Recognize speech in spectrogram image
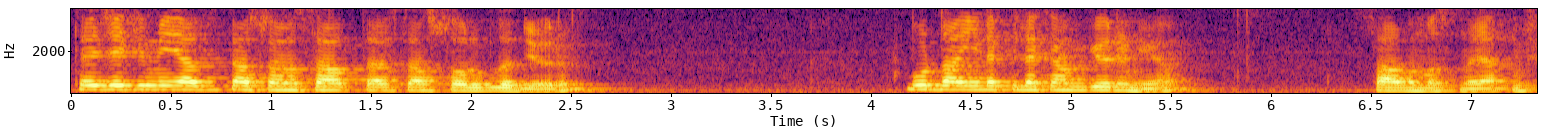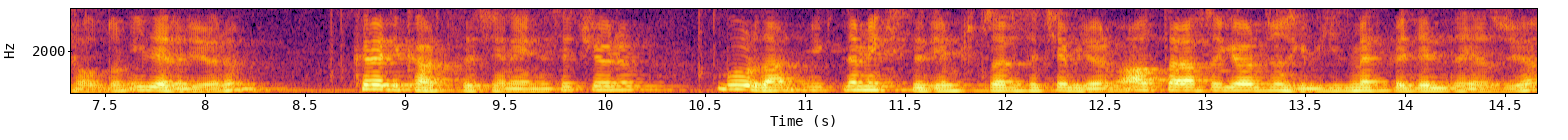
TC kimliği yazdıktan sonra sağ alt taraftan sorgula diyorum. Buradan yine plakam görünüyor. Sağlamasını yapmış olduğum ileri diyorum. Kredi kartı seçeneğini seçiyorum. Buradan yüklemek istediğim tutarı seçebiliyorum. Alt tarafta gördüğünüz gibi hizmet bedeli de yazıyor.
